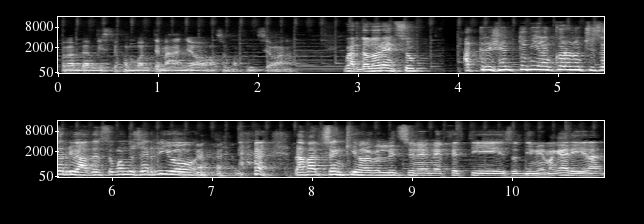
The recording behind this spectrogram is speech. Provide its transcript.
come abbiamo visto con Montemagno, insomma, funziona. Guarda Lorenzo, a 300.000 ancora non ci sono arrivato. Adesso quando ci arrivo la faccio anch'io la collezione NFT su di me. Magari, la,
